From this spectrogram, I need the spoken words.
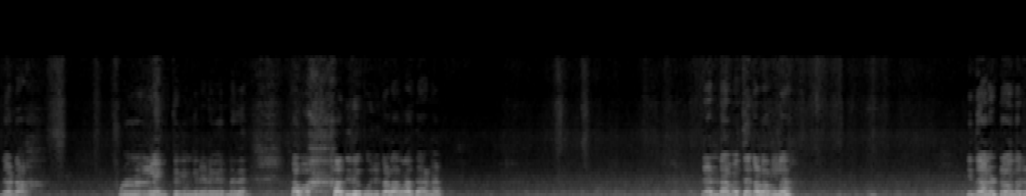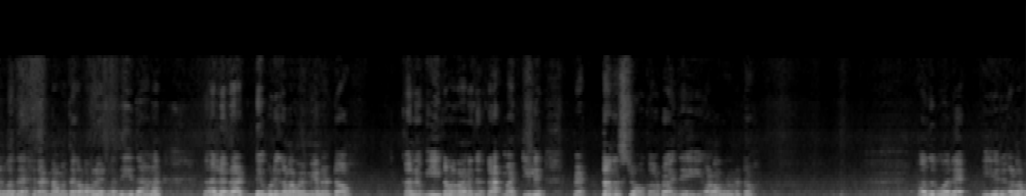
ഇതാട്ടാ ഫുൾ ലെങ്ത്തിൽ ഇങ്ങനെയാണ് വരുന്നത്. അപ്പോൾ അതിൽ ഒരു കളർ അതാണ്. രണ്ടാമത്തെ കളറിൽ ഇതാണ് കേട്ടോ എന്നിട്ടുള്ളത് രണ്ടാമത്തെ കളർ വരുന്നത് ഇതാണ്. നല്ല ഒരു അടിപൊളി കളർ തന്നെയാണ് കേട്ടോ. കാരണം ഈ കളറാണ് മറ്റിൽ പെട്ടെന്ന് സ്റ്റോക്ക് ഔട്ടോ ഇത് ഈ കളറാണ് കേട്ടോ. അതുപോലെ ഈ ഒരു കളർ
